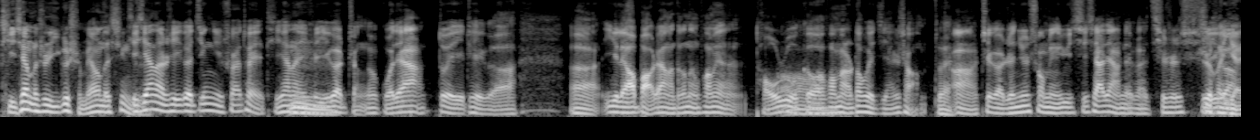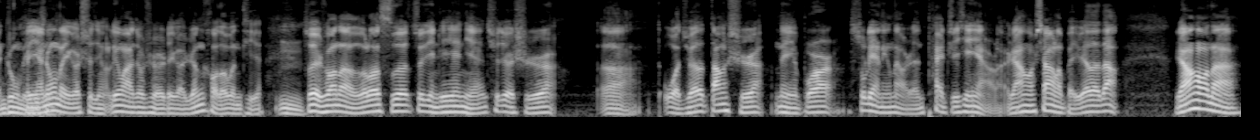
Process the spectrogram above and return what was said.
体现的是一个什么样的性质？体现的是一个经济衰退，体现的是嗯一个整个国家对这个，呃，医疗保障等等方面投入哦各个方面都会减少。对啊，这个人均寿命预期下降，这个其实是是很严重的很严重的一个事情。另外就是这个人口的问题，嗯所以说呢，俄罗斯最近这些年确确实，呃，我觉得当时那一波苏联领导人太直心眼儿了，然后上了北约的当，然后呢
